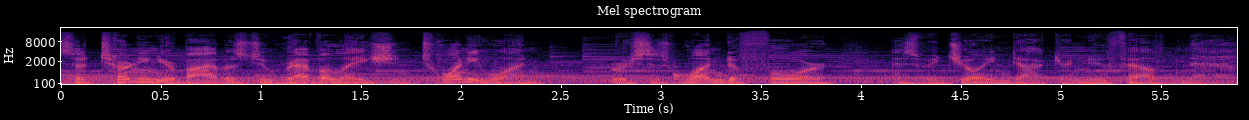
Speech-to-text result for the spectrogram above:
So turn in your Bibles to Revelation 21, verses 1 to 4, as we join Dr. Neufeld now.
